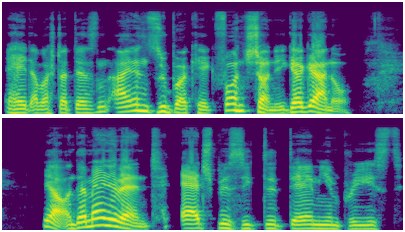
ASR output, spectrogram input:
erhält aber stattdessen einen Superkick von Johnny Gargano. Ja, und der Main Event. Edge besiegte Damien Priest.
